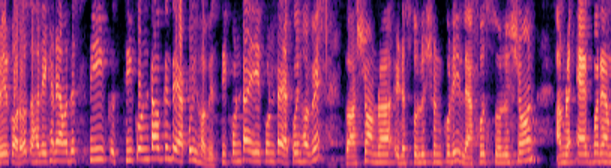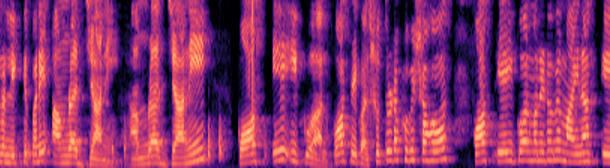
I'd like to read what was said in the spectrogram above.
বের করো। তাহলে এখানে আমাদের সি সি কোণটাও কিন্তু একই হবে। সি কোণটা এ কোণটা একই হবে। তো আসো, আমরা এটা সলিউশন করি। লেখো সলিউশন আমরা একবারে আমরা লিখতে পারি, আমরা জানি। আমরা জানি cos a equal cos equal সূত্রটা খুবই সহজ। cos a ইকুয়াল মানে এটা হবে মাইনাস a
